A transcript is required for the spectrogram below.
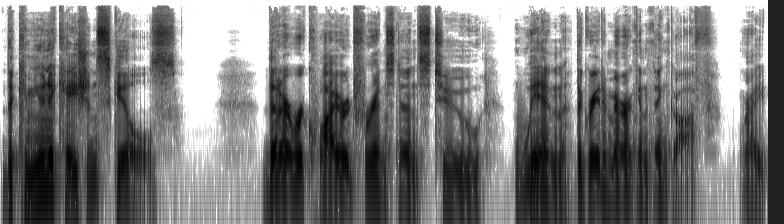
the communication skills that are required, for instance, to win the Great American Think Off right?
